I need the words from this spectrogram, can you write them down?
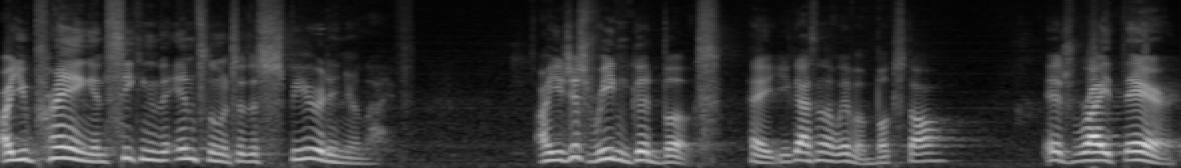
Are you praying and seeking the influence of the Spirit in your life? Are you just reading good books? Hey, you guys know that we have a book stall? It's right there.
